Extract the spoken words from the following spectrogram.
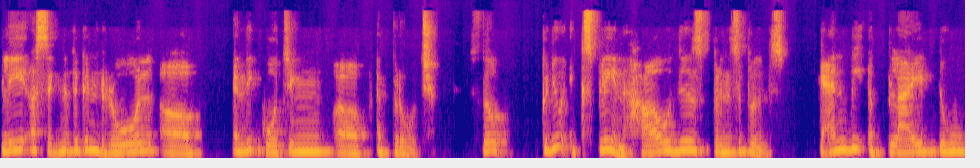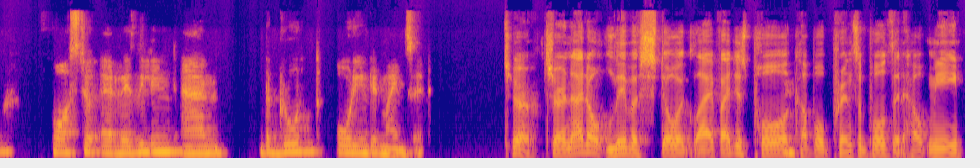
play a significant role uh, in the coaching uh, approach. So, could you explain how these principles can be applied to foster a resilient and the growth oriented mindset? Sure, sure. And I don't live a stoic life. I just pull a hmm. couple principles that help me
